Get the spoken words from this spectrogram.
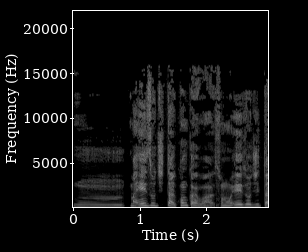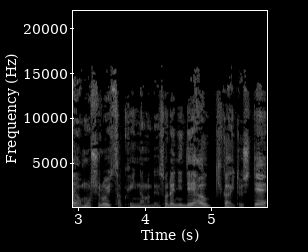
うーん、まあ、映像自体、今回はその映像自体面白い作品なので、それに出会う機会として、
